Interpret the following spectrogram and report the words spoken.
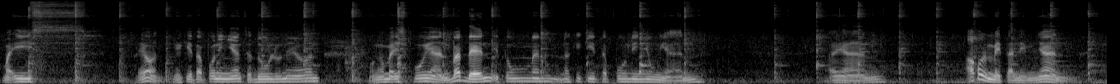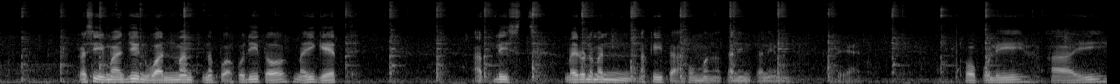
mais. Ayun, nakikita po ninyo yan sa dulo na yon. Mga mais po yan. But then, itong nakikita po ninyong yan, ayan, ako may tanim yan. Kasi imagine, one month na po ako dito, mahigit. At least, mayroon naman nakita akong mga tanim-tanim. Ayan. Hopefully ay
